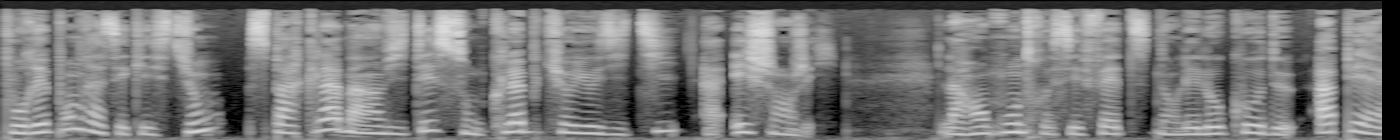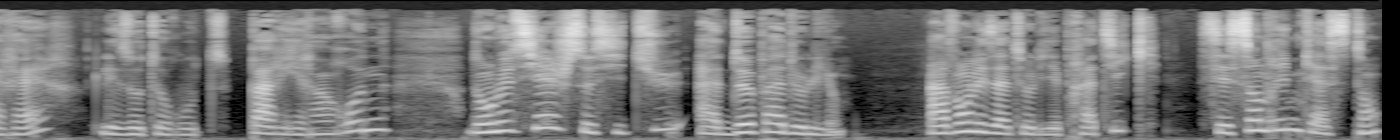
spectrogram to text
Pour répondre à ces questions, SparkLab a invité son club Curiosity à échanger. La rencontre s'est faite dans les locaux de APRR, les autoroutes Paris-Rhin-Rhône, dont le siège se situe à deux pas de Lyon. Avant les ateliers pratiques, c'est Sandrine Castan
